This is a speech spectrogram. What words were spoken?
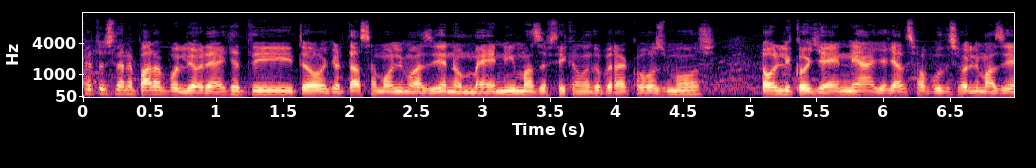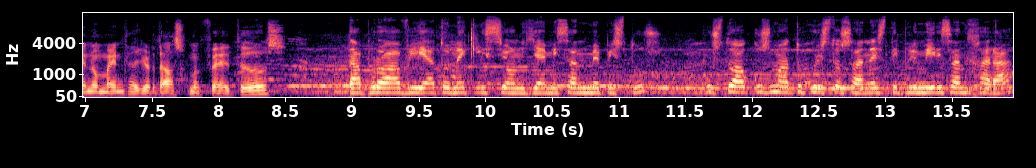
Φέτος ήταν πάρα πολύ ωραία γιατί το γιορτάσαμε όλοι μαζί ενωμένοι, μαζευτήκαμε εδώ πέρα κόσμος. Όλη η οικογένεια, γιαγιάδε, παππούδε, όλοι μαζί ενωμένοι θα γιορτάσουμε φέτος. Τα προάβλια των εκκλησιών γέμισαν με πιστούς που στο άκουσμα του Χριστός Ανέστη πλημμύρισαν χαρά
